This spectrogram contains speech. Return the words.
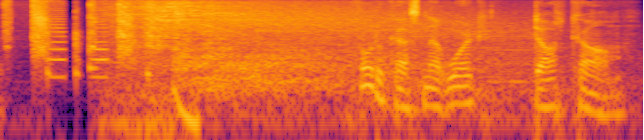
photocastnetwork.com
